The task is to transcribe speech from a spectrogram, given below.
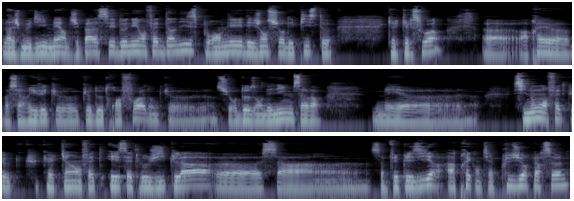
Là, je me dis merde, j'ai pas assez donné en fait d'indices pour emmener des gens sur des pistes, quelles qu'elles soient. Euh, après, euh, bah, c'est arrivé que, que deux trois fois, donc euh, sur deux ans d'énigmes, ça va. Mais Sinon, en fait, que, quelqu'un en fait ait cette logique-là, euh, ça, ça me fait plaisir. Après, quand il y a plusieurs personnes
